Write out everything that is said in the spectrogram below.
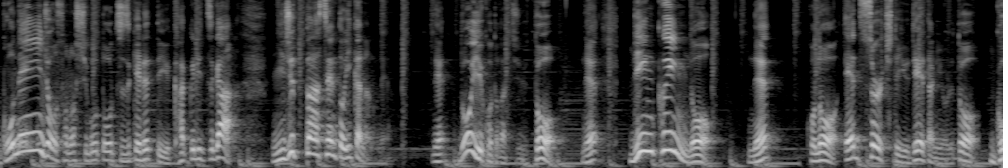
5年以上その仕事を続けるっていう確率が20%以下なのね。ねどういうことかというと、ね、リンクインの、ね、この EdSearch っていうデータによると5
